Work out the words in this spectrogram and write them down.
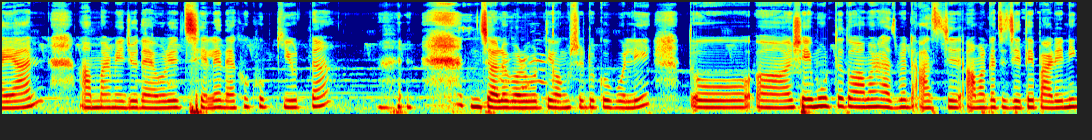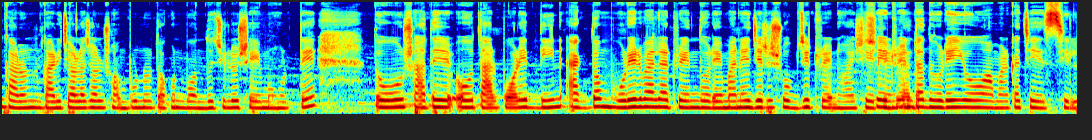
আয়ান, আমার মেজো দেওরের ছেলে, দেখো খুব কিউট না? চলো পরবর্তী অংশটুকু বলি। তো সেই মুহূর্তে তো আমার হাজব্যান্ড আসছে আমার কাছে যেতে পারেনি কারণ গাড়ি চলাচল সম্পূর্ণ তখন বন্ধ ছিল সেই মুহূর্তে। তো সাথে ও তার পরের দিন একদম ভোরের বেলা ট্রেন ধরে মানে যেটা সবজি ট্রেন হয় সেই ট্রেনটা ধরেই ও আমার কাছে এসেছিল।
